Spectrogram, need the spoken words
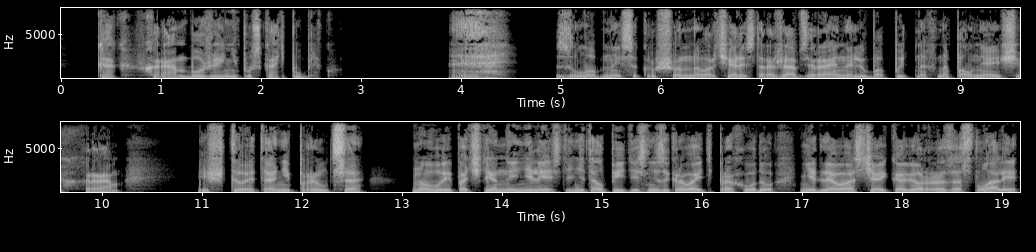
— как в храм Божий не пускать публику. Эх! Злобно и сокрушенно ворчали сторожа, взирая на любопытных, наполняющих храм. «И что это они прутся?» «Ну вы, почтенные, не лезьте, не толпитесь, не закрывайте проходу. Не для вас чай-ковер разостлали.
